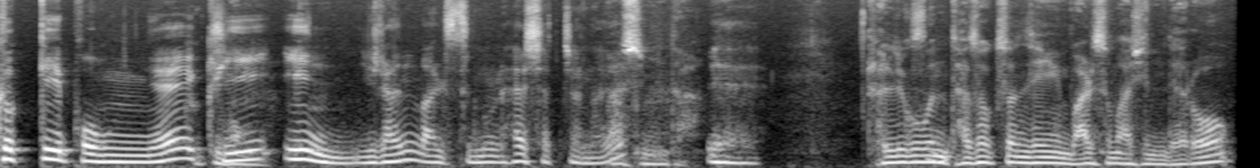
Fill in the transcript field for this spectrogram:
극기복례. 귀인이란 말씀을 하셨잖아요. 맞습니다. 예, 결국은 다석 선생님이 말씀하신 대로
